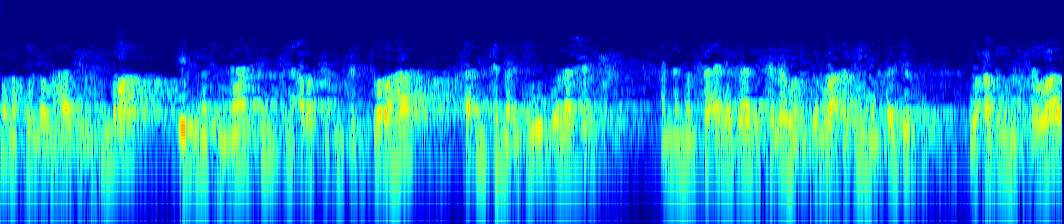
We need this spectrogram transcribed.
ونقول له هذه الامرأة ابنة ناس إن أردت أن تذكرها فأنت مأجوب ولا شك أن من فعل ذلك له عند الله عظيم الأجر وعظيم الثواب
